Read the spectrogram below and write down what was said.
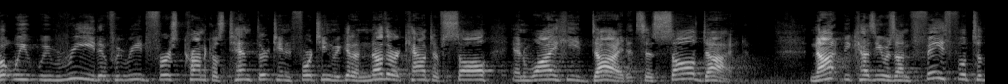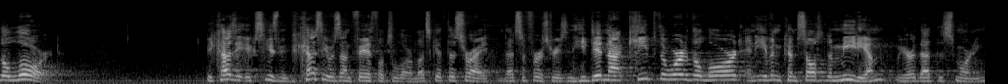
But we, we read, if we read 1 Chronicles 10, 13, and 14, we get another account of Saul and why he died. It says, Saul died not because he was unfaithful to the Lord. Because he, excuse me, because he was unfaithful to the Lord. Let's get this right. That's the first reason. He did not keep the word of the Lord and even consulted a medium. We heard that this morning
